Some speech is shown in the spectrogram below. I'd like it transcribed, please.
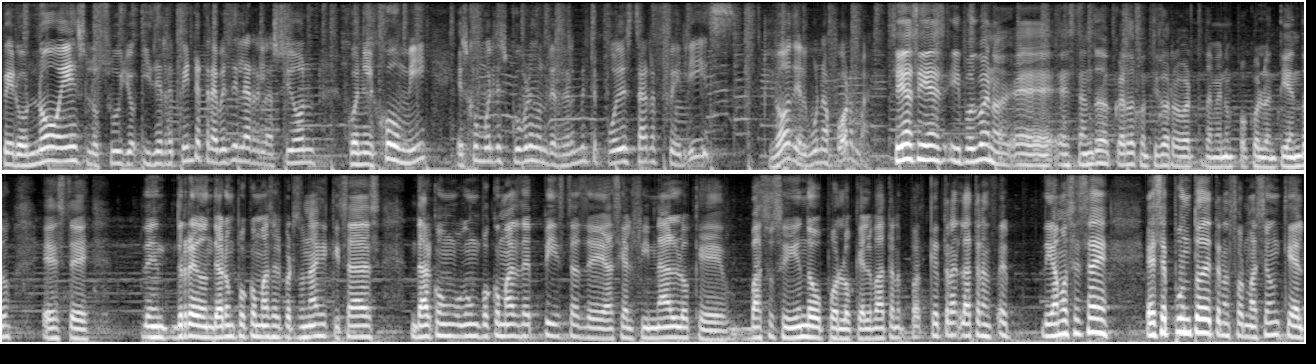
pero no es lo suyo y de repente a través de la relación con el homie es como él descubre donde realmente puede estar feliz. ¿No? De alguna forma. Sí, así es. Y pues bueno, eh, estando de acuerdo contigo, Roberto, también un poco lo entiendo. Este, de redondear un poco más el personaje, quizás dar con un poco más de pistas de hacia el final lo que va sucediendo o por lo que él va a que digamos ese ese punto de transformación que el,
